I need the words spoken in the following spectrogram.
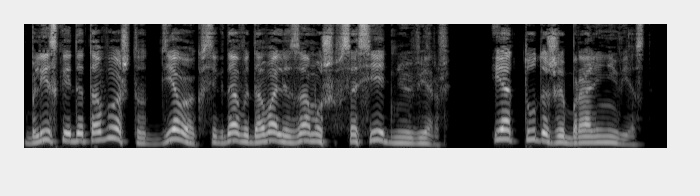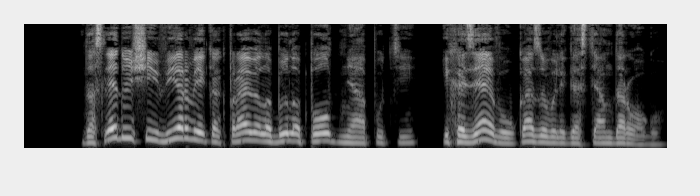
Близкой до того, что девок всегда выдавали замуж в соседнюю верфь, и оттуда же брали невест. До следующей верви, как правило, было полдня пути, и хозяева указывали гостям дорогу.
